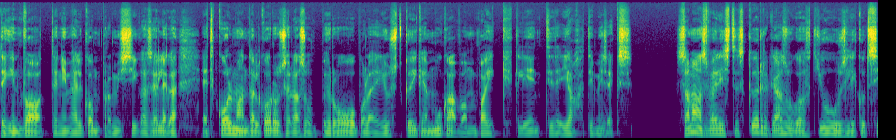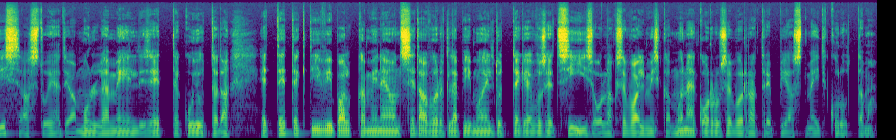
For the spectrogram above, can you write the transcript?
Tegin vaate nimel kompromissi ka sellega, et kolmandal korrusel asuv büroo pole just kõige mugavam paik klientide jahtimiseks samas välistas kõrge asukoht juhuslikud sisseastujad ja mulle meeldis ette kujutada, et detektiivi palkamine on sedavõrd läbimõeldud tegevus, et siis ollakse valmis ka mõne korruse võrra trepiastmeid kulutama.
